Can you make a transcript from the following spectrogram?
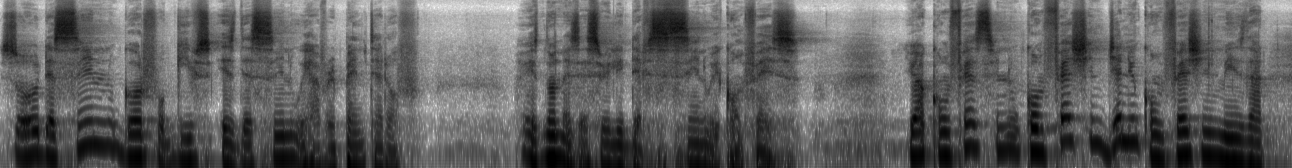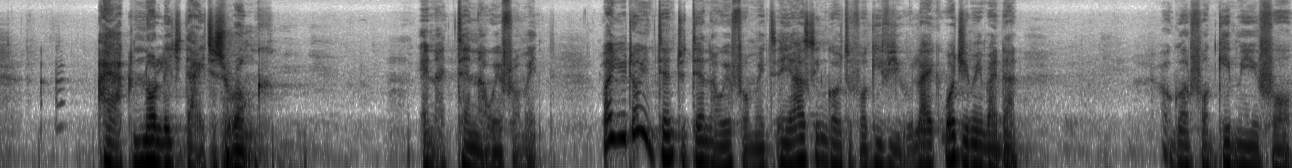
So the sin God forgives is the sin we have repented of. It's not necessarily the sin we confess. You are confessing, confession, genuine confession means that I acknowledge that it is wrong and I turn away from it. But you don't intend to turn away from it and you're asking God to forgive you. Like, what do you mean by that? Oh, God, forgive me for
